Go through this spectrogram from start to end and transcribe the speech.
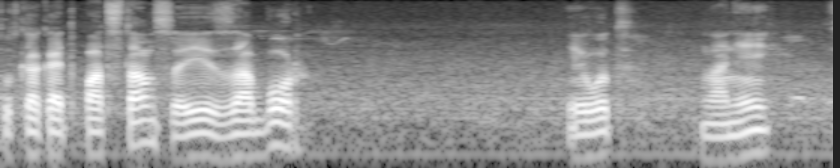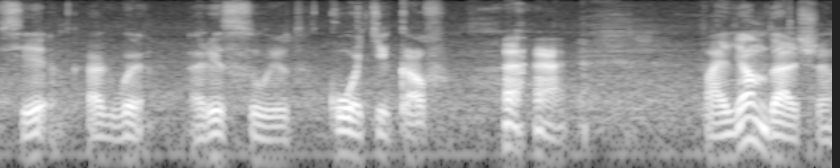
Тут какая-то подстанция, есть забор. И вот на ней все как бы рисуют котиков. Пойдем дальше.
